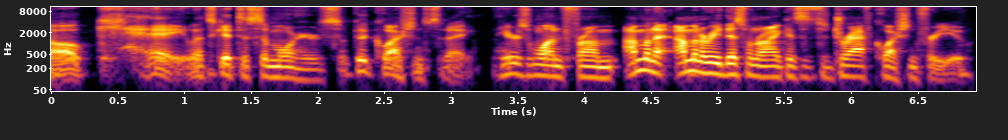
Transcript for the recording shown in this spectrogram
Okay, let's get to some more here. So good questions today. Here's one from I'm gonna I'm gonna read this one, Ryan, because it's a draft question for you.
